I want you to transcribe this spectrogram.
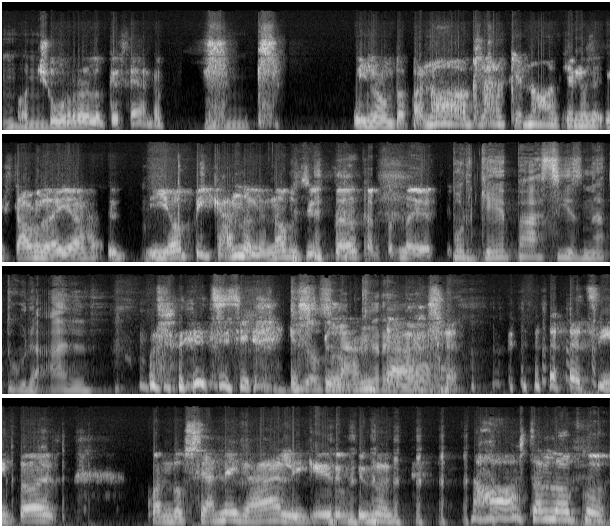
-huh. o churro, lo que sea, ¿no? Uh -huh. Y luego mi papá, no, claro que no, que no sé. estábamos ahí, y yo picándole, ¿no? Pues yo estaba tratando de... ¿Por qué, pa? Si es natural. sí, sí, sí, es Dios planta. Sí, todo es... Cuando sea legal y que empiezas, no, estás loco.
